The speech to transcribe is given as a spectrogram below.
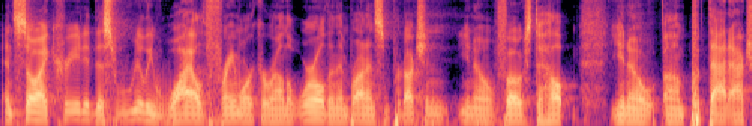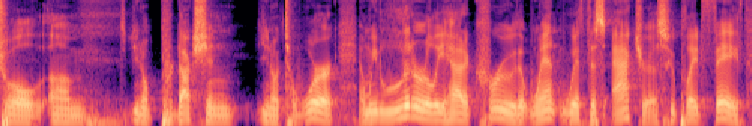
And so I created this really wild framework around the world, and then brought in some production, you know, folks to help, you know, um, put that actual, um, you know, production you know to work and we literally had a crew that went with this actress who played faith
